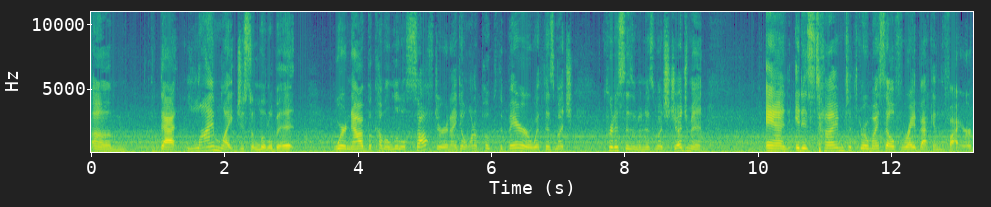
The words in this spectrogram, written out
um, that limelight just a little bit where now I've become a little softer and I don't want to poke the bear with as much criticism and as much judgment and it is time to throw myself right back in the fire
